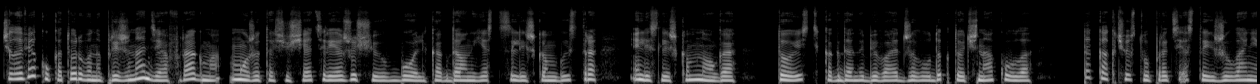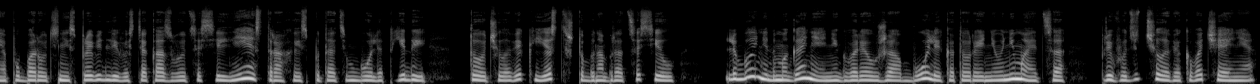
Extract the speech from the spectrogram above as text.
Человек, у которого напряжена диафрагма, может ощущать режущую боль, когда он ест слишком быстро или слишком много, то есть, когда набивает желудок точно акула. Так как чувство протеста и желание побороть несправедливость оказываются сильнее страха испытать боль от еды, то человек ест, чтобы набраться сил. Любое недомогание, не говоря уже о боли, которая не унимается, приводит человека в отчаяние.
